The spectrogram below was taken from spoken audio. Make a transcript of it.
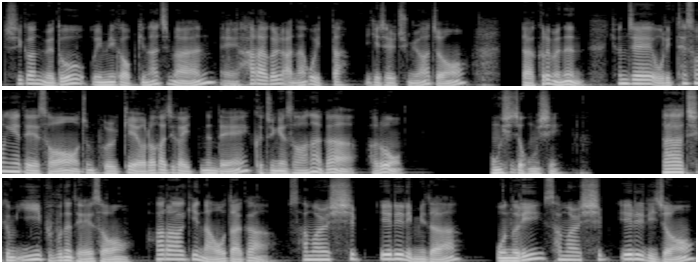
시간 외도 의미가 없긴 하지만 예, 하락을 안 하고 있다. 이게 제일 중요하죠. 자, 그러면은 현재 우리 태성에 대해서 좀 볼 게 여러 가지가 있는데 그중에서 하나가 바로 공시죠, 공시. 자, 지금 이 부분에 대해서 하락이 나오다가 3월 11일입니다. 오늘이 3월 11일이죠.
